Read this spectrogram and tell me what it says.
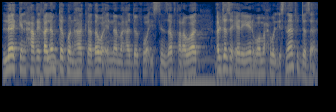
لكن الحقيقة لم تكن هكذا وإنما هدفها استنزاف ثروات الجزائريين ومحو الإسلام في الجزائر.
